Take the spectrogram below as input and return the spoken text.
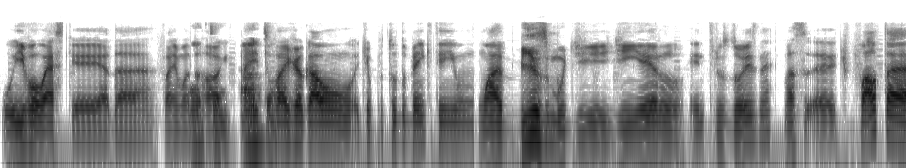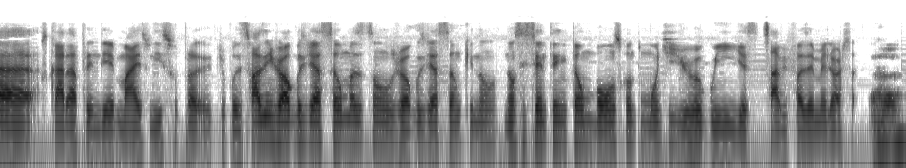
o Evil West, que é da Flying Wild Ah, tá. Hog. Ah, Aí tá. tu vai jogar um. Tipo, tudo bem que tem um, um abismo de dinheiro entre os dois, né? Mas é, tipo, falta os caras aprender mais nisso. Pra, tipo, eles fazem jogos de ação, mas são jogos de ação que não, não se sentem tão bons quanto um monte de jogo indie, sabe fazer melhor, sabe? Aham.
